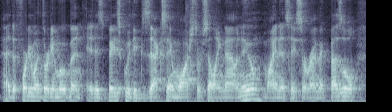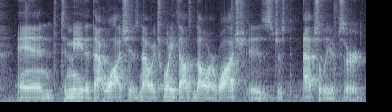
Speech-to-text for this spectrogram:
had the 4130 movement. It is basically the exact same watch they're selling now new, minus a ceramic bezel. And to me, that that watch is now a $20,000 watch is just absolutely absurd.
